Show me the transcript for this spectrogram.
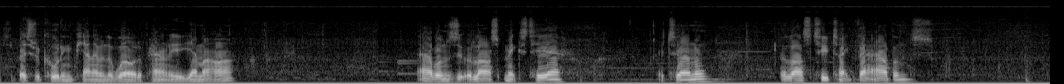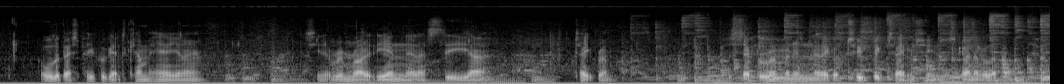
It's the best recording piano in the world, apparently, a Yamaha. Albums that were last mixed here Eternal, the last two Take That albums. All the best people get to come here, you know. See that room right at the end there, that's the uh, tape room. It's a separate room and in there they've got two big tape machines. Let's go and have a look.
